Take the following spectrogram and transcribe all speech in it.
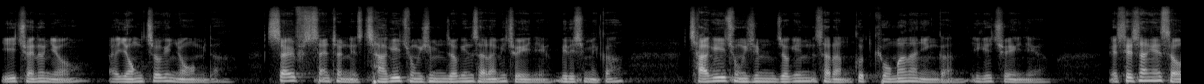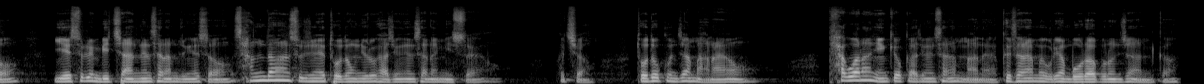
이 죄는요. 영적인 용어입니다. self-centeredness, 자기 중심적인 사람이 죄인이에요. 믿으십니까? 자기 중심적인 사람, 곧 교만한 인간, 이게 죄인이에요. 세상에서 예수를 믿지 않는 사람 중에서 상당한 수준의 도덕률을 가지고 있는 사람이 있어요. 그렇죠? 도덕군자 많아요. 탁월한 인격 있는 사람 많아요. 그 사람을 우리가 뭐라 부르는지 압니까?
